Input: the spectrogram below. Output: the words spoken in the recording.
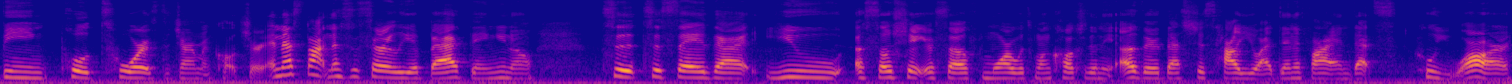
being pulled towards the German culture. And that's not necessarily a bad thing, you know to to say that you associate yourself more with one culture than the other that's just how you identify and that's who you are.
